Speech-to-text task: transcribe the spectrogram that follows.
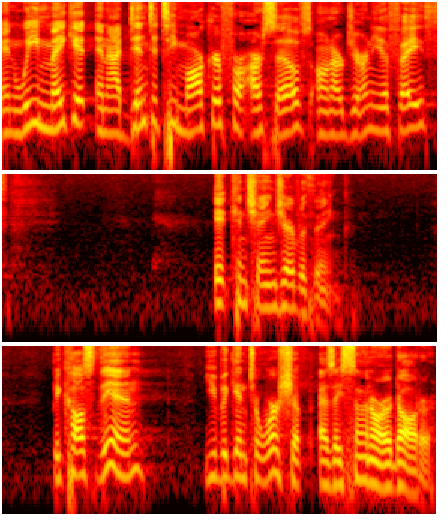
and we make it an identity marker for ourselves on our journey of faith, it can change everything. Because then you begin to worship as a son or a daughter.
